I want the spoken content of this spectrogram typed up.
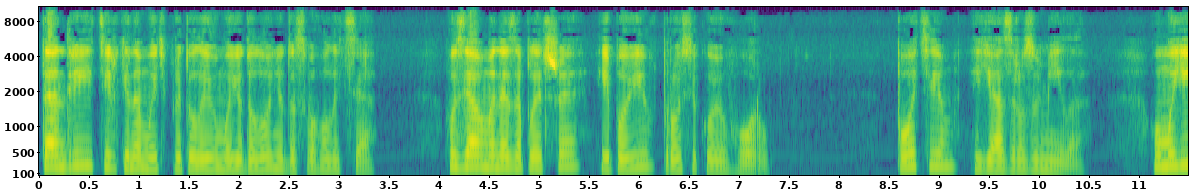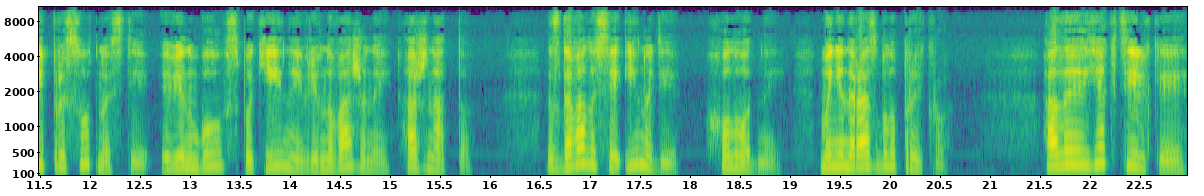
та Андрій тільки на мить притулив мою долоню до свого лиця, узяв мене за плече і повів просікою вгору. Потім я зрозуміла. У моїй присутності він був спокійний, врівноважений, аж надто. Здавалося, іноді холодний, мені не раз було прикро. Але як тільки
